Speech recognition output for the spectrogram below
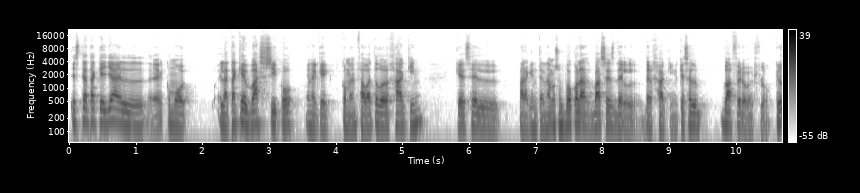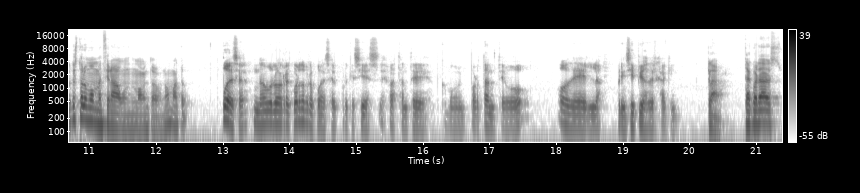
este ataque ya, el, eh, como el ataque básico en el que comenzaba todo el hacking, que es el. Para que entendamos un poco las bases del, del hacking, que es el buffer overflow. Creo que esto lo hemos mencionado en algún momento, ¿no, Mato? Puede ser, no lo recuerdo, pero puede ser, porque sí es, es bastante como importante o, o de los principios del hacking. Claro. ¿Te acuerdas?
